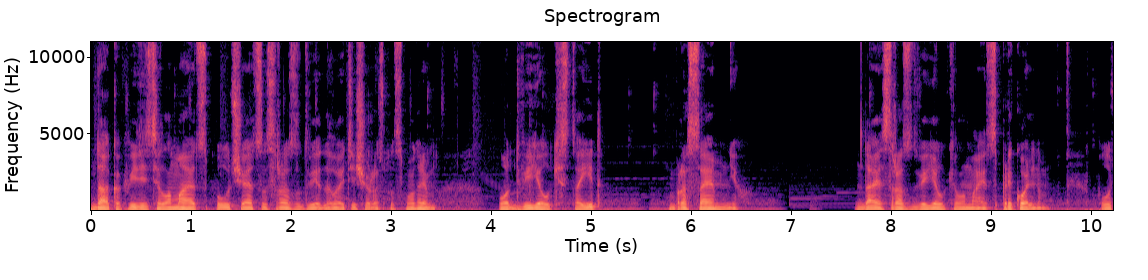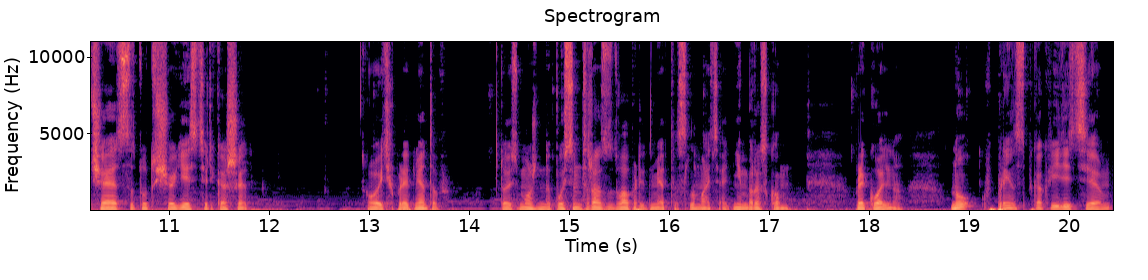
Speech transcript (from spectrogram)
Да, как видите, ломаются, получается сразу две. Давайте еще раз посмотрим. Вот две елки стоит, бросаем в них. Да, и сразу две елки ломается. Прикольно. Получается, тут еще есть рикошет у этих предметов. То есть можно, допустим, сразу два предмета сломать одним броском. Прикольно. Ну, в принципе, как видите,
